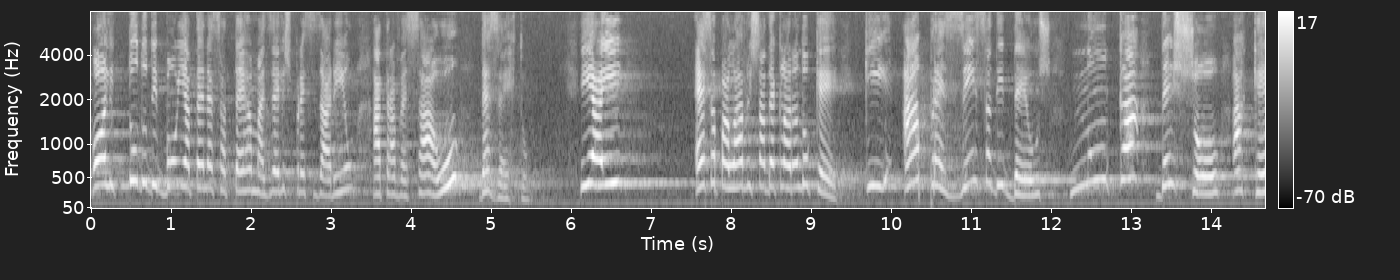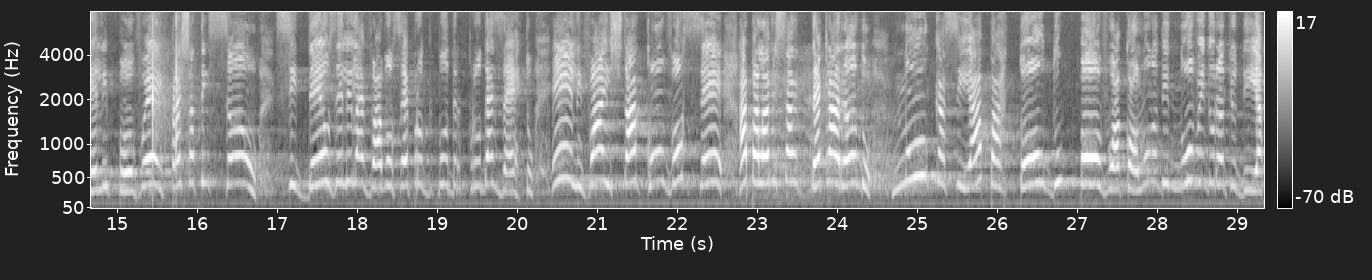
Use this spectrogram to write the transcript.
Olhe, tudo de bom ia até nessa terra, mas eles precisariam atravessar o deserto. E aí, essa palavra está declarando o quê? Que a presença de Deus nunca deixou aquele povo. Ei, presta atenção. Se Deus ele levar você para o deserto, Ele vai estar com você. A palavra está declarando: nunca se apartou do povo a coluna de nuvem durante o dia,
